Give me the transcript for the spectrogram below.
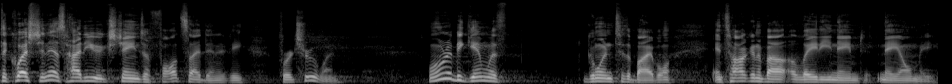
the question is how do you exchange a false identity for a true one? Well, I want to begin with going to the Bible and talking about a lady named Naomi.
